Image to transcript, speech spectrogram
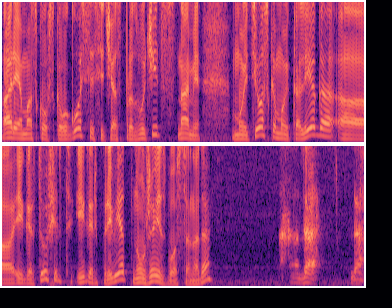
ария московского гостя сейчас прозвучит. С нами мой тезка, мой коллега э, Игорь Туфельд. Игорь, привет. Ну, уже из Бостона, да? Да, да.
